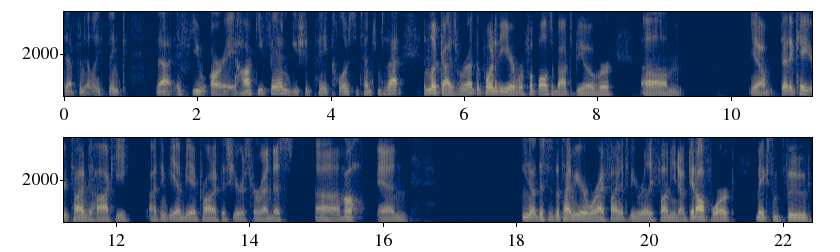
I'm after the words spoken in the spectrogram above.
definitely think that if you are a hockey fan, you should pay close attention to that. And look, guys, we're at the point of the year where football is about to be over. Um, you know, dedicate your time to hockey. I think the NBA product this year is horrendous. Um, oh. And, you know, this is the time of year where I find it to be really fun. You know, get off work, make some food,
